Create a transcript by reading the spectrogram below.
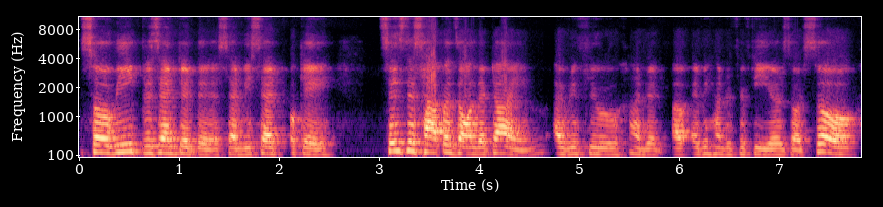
so we presented this and we said, okay, since this happens all the time, every few hundred, uh, every 150 years or so,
